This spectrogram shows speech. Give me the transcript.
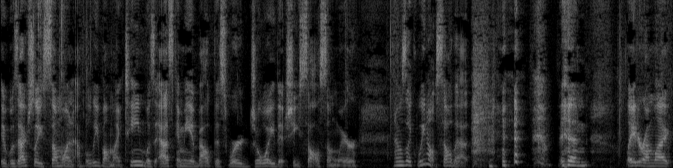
it was actually someone, I believe on my team, was asking me about this word joy that she saw somewhere. And I was like, we don't sell that. and later I'm like,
